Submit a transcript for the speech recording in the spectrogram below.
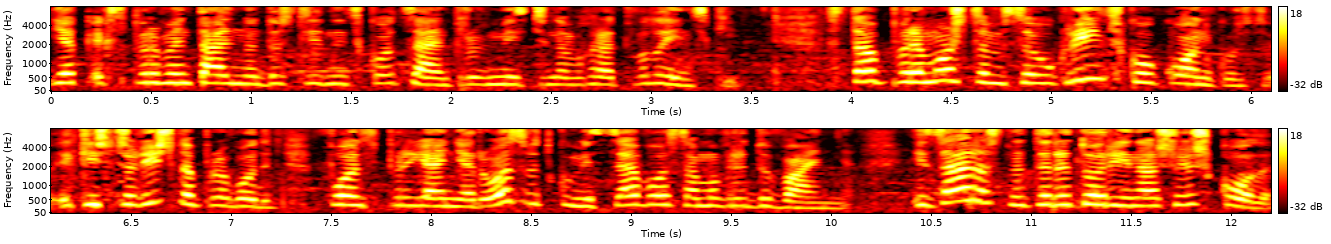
як експериментально-дослідницького центру в місті Новоград-Волинський став переможцем всеукраїнського конкурсу, який щорічно проводить фонд сприяння розвитку місцевого самоврядування. І зараз на території нашої школи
